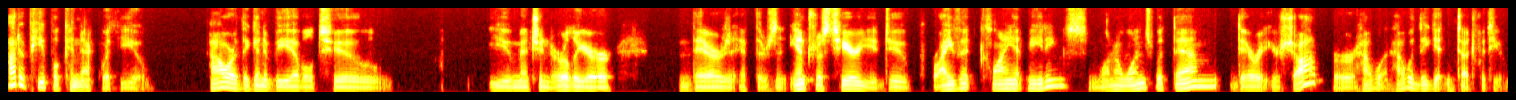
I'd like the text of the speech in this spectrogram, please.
how do people connect with you? How are they going to be able to you mentioned earlier there if there's an interest here you do private client meetings one-on-ones with them there at your shop or how, how would they get in touch with you?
